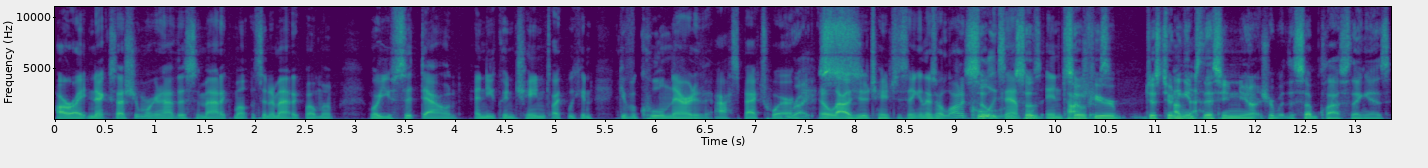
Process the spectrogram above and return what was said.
All right, next session we're gonna have this cinematic mo- cinematic moment where you sit down and you can change. Like, we can give a cool narrative aspect where Right. it allows you to change this thing. And there's a lot of cool examples so, in Tasha's. So if you're just tuning into this and you're not sure what the subclass thing is,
